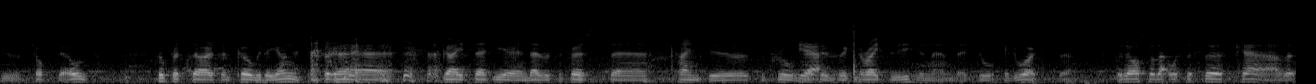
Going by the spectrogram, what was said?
to drop the old superstars and go with the young uh, guys that year, and that was the first uh, time to, to prove Yeah. that it was a right decision and it, it worked. So. But also, that was the first car that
